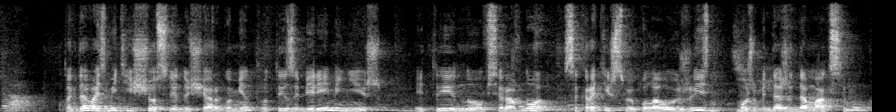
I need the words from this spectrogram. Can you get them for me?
Да. Тогда возьмите еще следующий аргумент. Вот ты забеременеешь, и ты, ну, все равно сократишь свою половую жизнь, может быть, даже до максимума.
